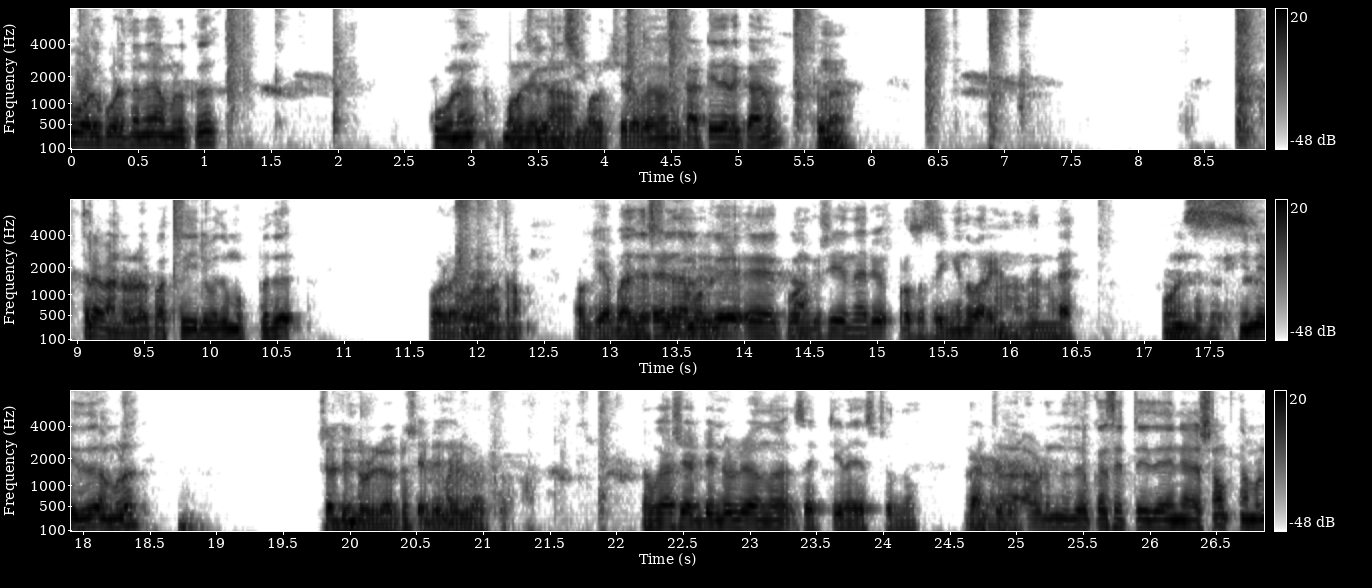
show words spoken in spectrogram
ഹോളിൽ കൂടെ തന്നെ നമ്മൾക്ക് കൂണ് മുളച്ച് അപ്പൊ നമുക്ക് കട്ട് ചെയ്തെടുക്കാനും സുഖമാണ്. ഇത്ര വേണ്ടുള്ളൂ. പത്ത് ഇരുപത് മുപ്പത് ഹോൾ മാത്രം. ഓക്കെ അപ്പൊ ഇത്രയാണ് നമുക്ക് കൂൺ കൃഷി ചെയ്യുന്ന ഒരു പ്രോസസ്സിംഗ് എന്ന് പറയുന്നത് അല്ലേ? ഇനി ഇത് നമ്മൾ ഷെഡിന്റെ ഉള്ളിലോട്ട് ഷെഡിന്റെ ഉള്ളിലോട്ട്. നമുക്ക് ആ ഷെഡിന്റെ ഉള്ളിൽ ഒന്ന് സെറ്റ് ചെയ്യണ ജസ്റ്റ് ഒന്ന് കാണിച്ചു തരാം. അവിടുന്ന് ഇതൊക്കെ സെറ്റ് ചെയ്തതിന് ശേഷം നമ്മൾ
